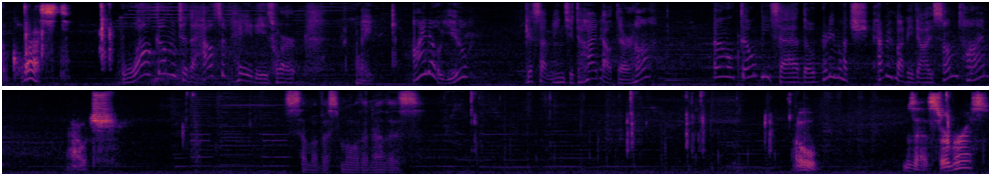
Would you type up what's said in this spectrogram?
A quest. Welcome to the House of Hades, where. Wait, I know you. Guess that means you died out there, huh? Well, don't be sad, though. Pretty much everybody dies sometime. Ouch. Some of us more than others. Oh. Was that Cerberus?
